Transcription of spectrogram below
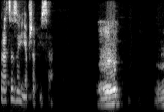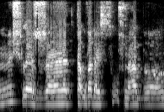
precyzyjnie przepisy. Y, myślę, że ta uwaga jest słuszna, bo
